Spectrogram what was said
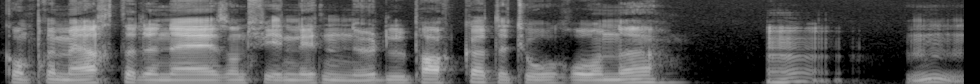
komprimerte det ned i sånn fin liten nudelpakke til to kroner. Mm. Mm.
